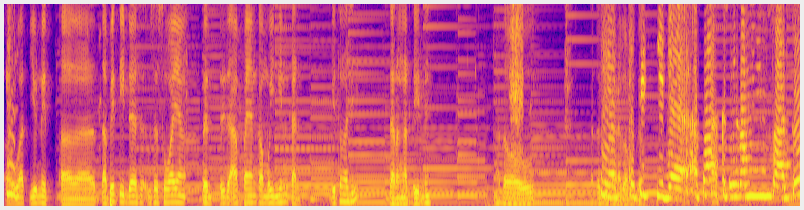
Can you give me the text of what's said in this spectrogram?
uh, what you need uh, tapi tidak se- sesuai yang tidak apa yang kamu inginkan. Gitu nggak sih? Cara ngertiinnya? Atau atau Iya, gimana kamu tapi tidak apa ketika kamu ingin sesuatu,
